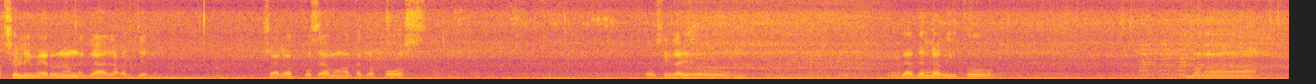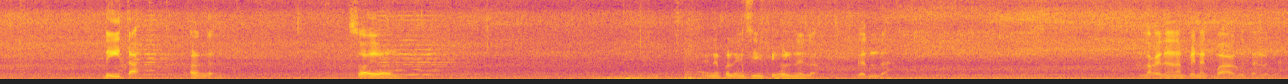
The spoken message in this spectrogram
actually meron nang naglalakad dyan. Shoutout po sa mga taga post so sila yung nagdadala rito. Mga data. Parang ganun. So ayun. Ayun na pala yung city hall nila. Ganda. Laki na ng pinagbago talaga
